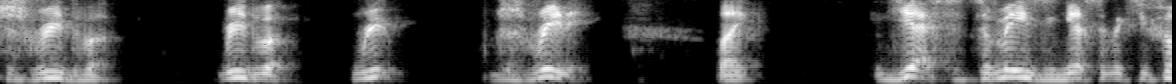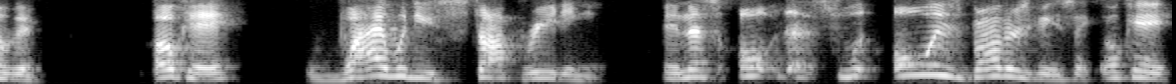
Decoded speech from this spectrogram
just read the book. Read the book. Read just read it. Like, yes, it's amazing. Yes, it makes you feel good. Okay, why would you stop reading it? And that's all that's what always bothers me. It's like, okay,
